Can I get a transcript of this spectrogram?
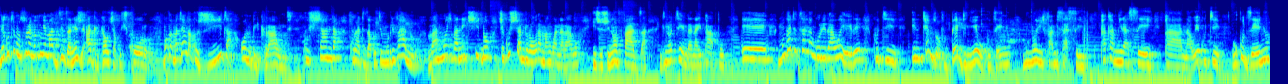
Nekuti mushure mekunge madzidza nezveagriculture kuchikoro mobva matanga kuzviita on the ground kushanda kuratidza kuti muri vanhu vane chido chekushandurawo ramangwana ravo. Izvi zvinofadza. Ndinotenda naipapo. E, mungatitsanangurirawo here kuti in terms of bedding yehuku dzenyu munoifambisa sei pakamira sei. Panhau yekuti huku dzenyu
